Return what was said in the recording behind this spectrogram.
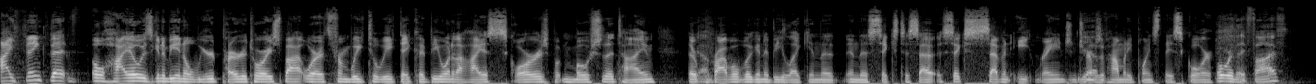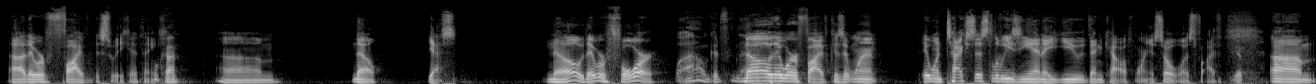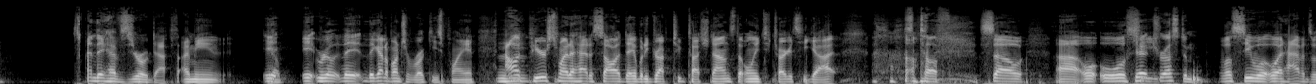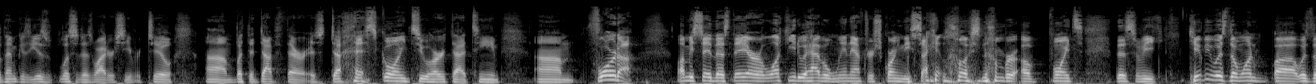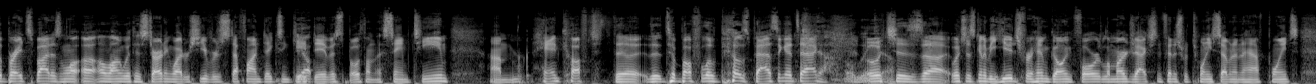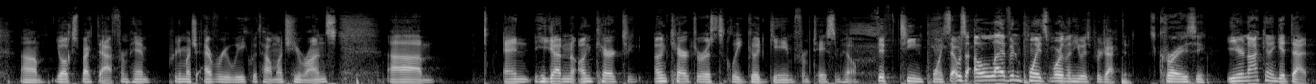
I think that Ohio is going to be in a weird purgatory spot where it's from week to week they could be one of the highest scorers, but most of the time they're Yeah. probably going to be like in the in the six to seven, six, seven, eight range in terms Yeah. of how many points they score. What were they? Five. Uh, they were five this week, I think. Okay. Um, no, yes, no, they were four. Wow, good for them. No, they were five because it went it went Texas, Louisiana, U, then California, so it was five. Yep. Um, and they have zero depth. I mean, it it really they, they got a bunch of rookies playing. Mm-hmm. Alec Pierce might have had a solid day, but he dropped two touchdowns, the only two targets he got. It's tough. so uh, we'll, we'll see. Can't trust him. We'll see what, what happens with him because he is listed as wide receiver too. Um, but the depth there is is going to hurt that team. Um, Florida. Let me say this: they are lucky to have a win after scoring the second lowest number of points this week. QB was the one uh, was the bright spot as, uh, along with his starting wide receivers Stefon Diggs and Gabe Yep. Davis, both on the same team. Um, handcuffed the, the the Buffalo Bills passing attack, Yeah, which is uh, which is going to be huge for him going forward. Lamar Jackson finished with 27 and a half points. Um, you'll expect that from him pretty much every week with how much he runs. Um, and he got an uncharacter- uncharacteristically good game from Taysom Hill. 15 points. That was 11 points more than he was projected. It's crazy. You're not going to get that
